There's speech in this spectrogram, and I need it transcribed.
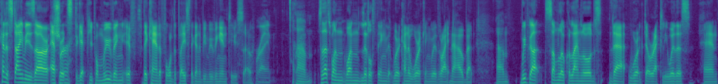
kind of stymies our efforts Sure. to get people moving if they can't afford the place they're going to be moving into. So Right. um, so that's one one little thing that we're kind of working with right now. But um, we've got some local landlords that work directly with us, and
